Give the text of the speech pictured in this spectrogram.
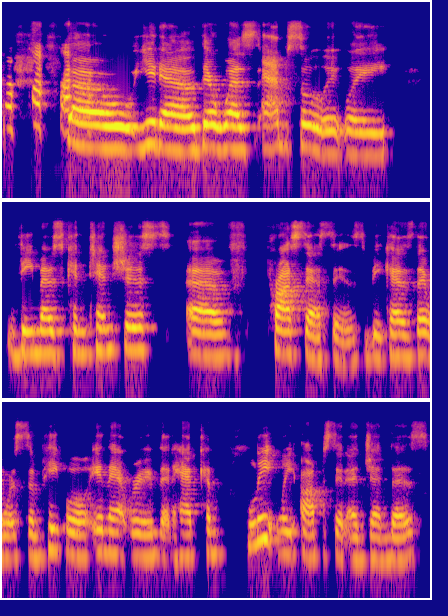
so you know, there was absolutely the most contentious of processes because there were some people in that room that had completely opposite agendas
